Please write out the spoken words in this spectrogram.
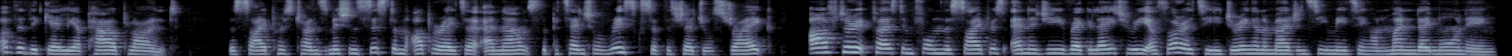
of the Dhekelia power plant. The Cyprus transmission system operator announced the potential risks of the scheduled strike after it first informed the Cyprus Energy Regulatory Authority during an emergency meeting on Monday morning.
